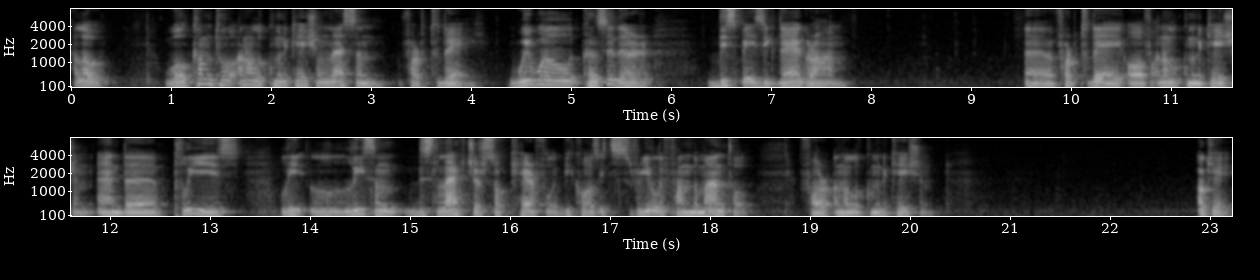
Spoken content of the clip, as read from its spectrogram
Hello, welcome to analog communication lesson for today. We will consider this basic diagram uh, for today of analog communication and uh, please li listen this lecture so carefully because it's really fundamental for analog communication. Okay,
